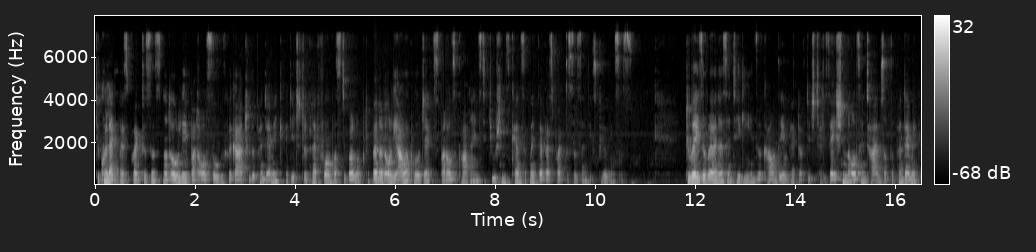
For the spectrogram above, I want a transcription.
To collect best practices, not only but also with regard to the pandemic, a digital platform was developed where not only our projects but also partner institutions can submit their best practices and experiences. To raise awareness and taking into account the impact of digitalization also in times of the pandemic,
